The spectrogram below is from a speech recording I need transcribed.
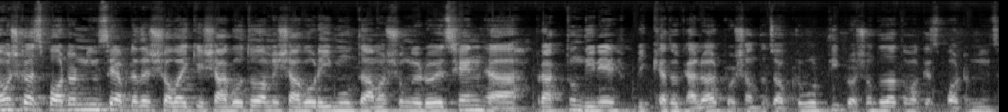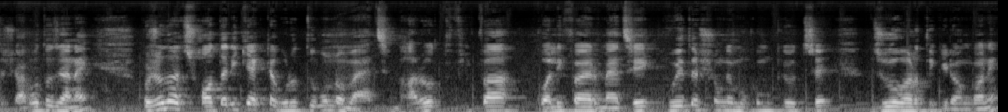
নমস্কার স্পটন নিউজে আপনাদের সবাইকে স্বাগত। আমি সাগর, এই মুহূর্তে আমার সঙ্গে রয়েছেন প্রাক্তন দিনের বিখ্যাত খেলোয়াড় প্রশান্ত চক্রবর্তী। প্রশান্তদা তোমাকে স্পটন নিউজে স্বাগত জানাই। প্রশান্তদা ছ তারিখে একটা গুরুত্বপূর্ণ ম্যাচ, ভারত ফিফা কোয়ালিফায়ার ম্যাচে কুয়েতের সঙ্গে মুখোমুখি হচ্ছে যুব ভারতী ক্রীড়াঙ্গনে।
